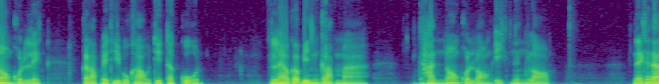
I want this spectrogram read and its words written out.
น้องคนเล็ก กลับไปที่ภูเขาจิตตกูดแล้วก็บินกลับมา ทันน้องคนรองอีกหนึ่งรอบ ในขณะ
